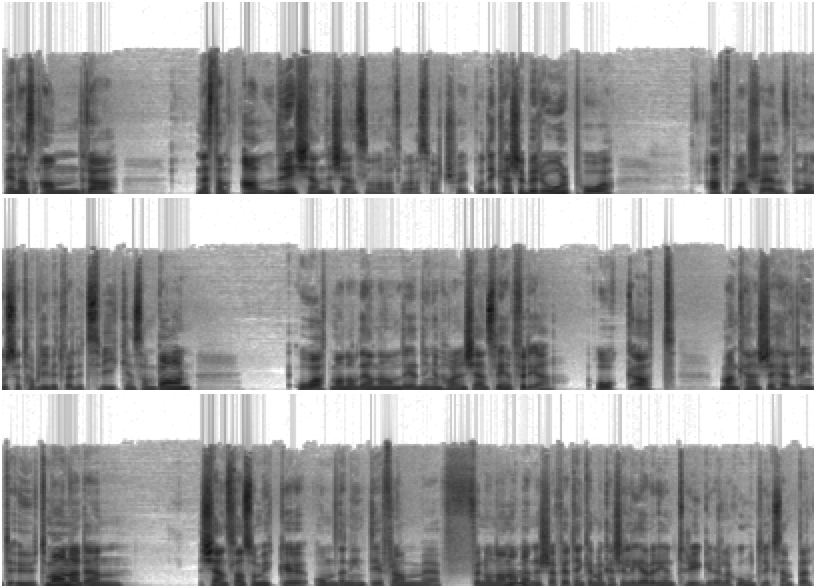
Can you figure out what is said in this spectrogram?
medan andra nästan aldrig känner känslan av att vara svartsjuk. Och det kanske beror på att man själv på något sätt har blivit väldigt sviken som barn och att man av den anledningen har en känslighet för det. Och att man kanske heller inte utmanar den känslan så mycket om den inte är framme för någon annan människa. För jag tänker att man kanske lever i en trygg relation till exempel,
